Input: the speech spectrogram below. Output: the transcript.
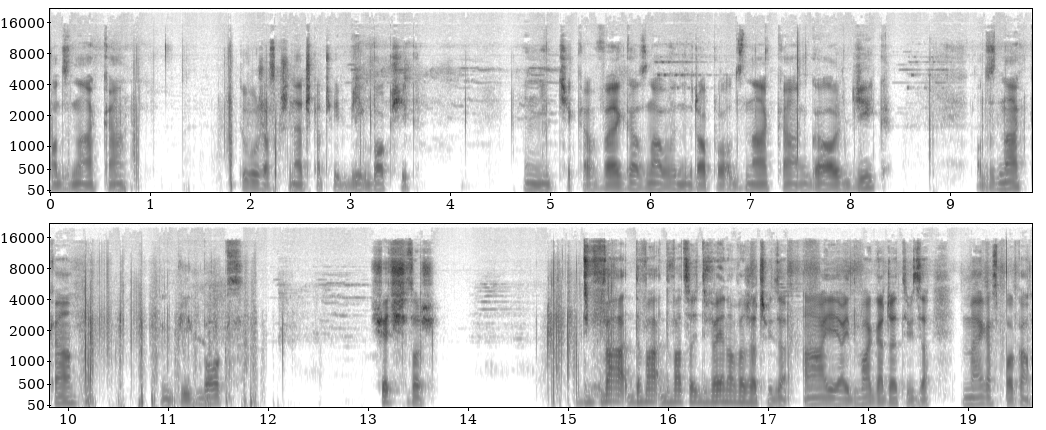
Odznaka duża skrzyneczka, czyli Big Boxik. Nic ciekawego, znowu dropu odznaka Goldzik. Odznaka Big Box. Świeci się coś. Dwa, dwa, dwa coś, dwie nowe rzeczy widzę. Ajaj, dwa gadżety widzę. Mega spoko.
